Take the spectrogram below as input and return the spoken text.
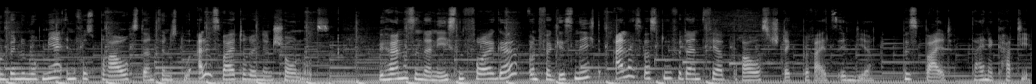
Und wenn du noch mehr Infos brauchst, dann findest du alles weitere in den Shownotes. Wir hören uns in der nächsten Folge und vergiss nicht, alles, was du für dein Pferd brauchst, steckt bereits in dir. Bis bald, deine Kathi.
